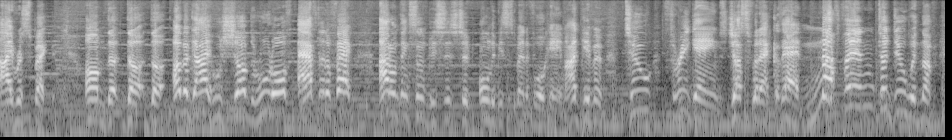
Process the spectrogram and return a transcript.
I respect it. Um, the the the other guy who shoved Rudolph after the fact, I don't think somebody should only be suspended for a game. I'd give him two, three games just for that because it had nothing to do with nothing.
